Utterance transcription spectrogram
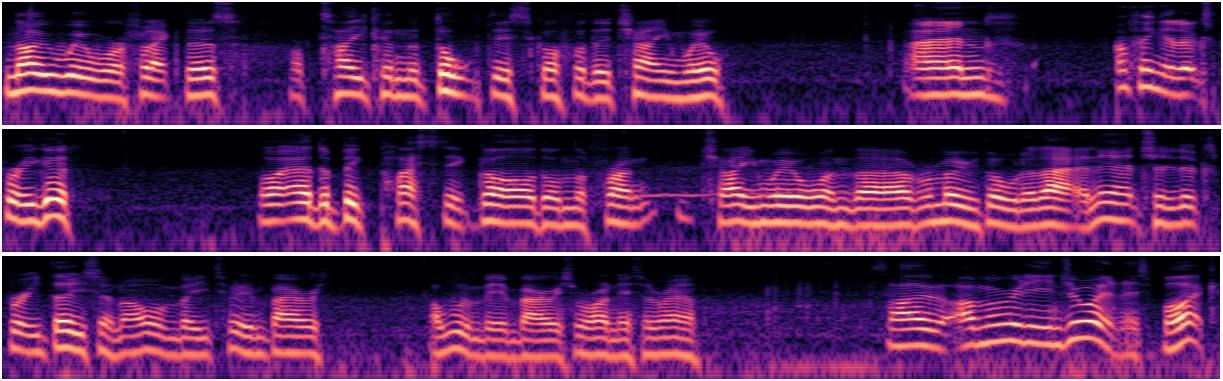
no wheel reflectors. I've taken the dork disc off of the chain wheel, and I think it looks pretty good. I had a big plastic guard on the front chain wheel and uh, removed all of that and it actually looks pretty decent. I wouldn't be too embarrassed. I wouldn't be embarrassed riding this around. So I'm really enjoying this bike.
